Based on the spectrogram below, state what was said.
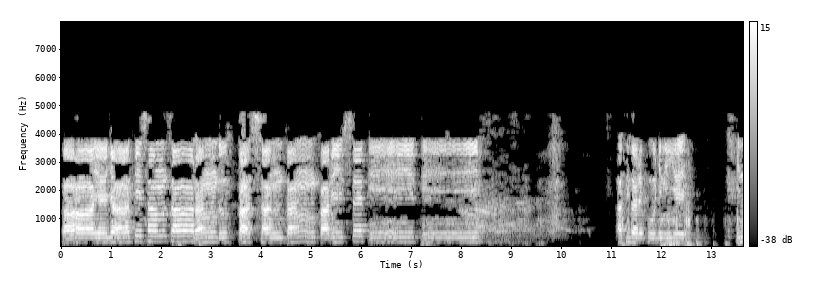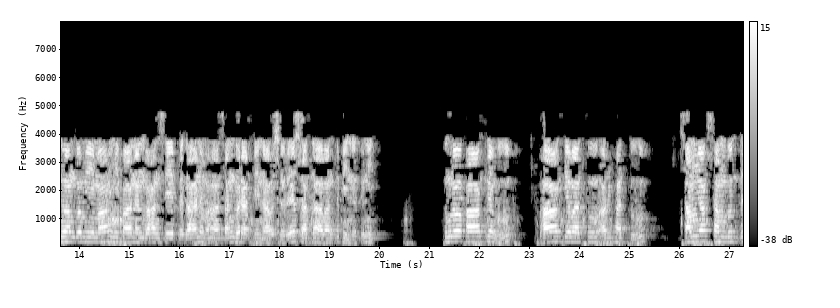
කාය ජාති සංසාරං දුක්ඛසන්තං පරිස්සති අතිගර පූජනීය හිනුවංගමේ මාහිමිපාණන් වහන්සේ ප්‍රධාන මහා සංඝරත්නයේ අවසරය ශ්‍රද්ධාවන්ත පින්නතුනි. තුන් ලෝකාග්‍ර වූ භාග්‍යවත් වූ අරිහත් වූ සම්්‍යක් සම්බුද්ධ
